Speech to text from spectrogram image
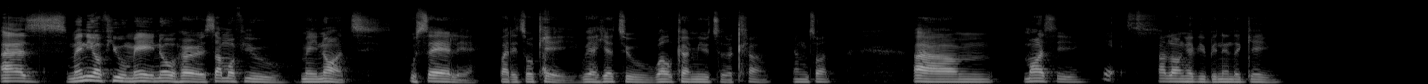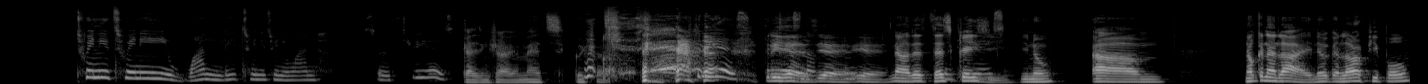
as many of you may know her, some of you may not. Usele, but it's okay. We are here to welcome you to the club, young Todd. Um, Marsey, Yes. how long have you been in the game? 2021, late 2021. So three years. Guys in Shire Mets, good shot. Three years. Three years, now. yeah, yeah. No, that's that's years. crazy, you know. Um, not gonna lie, look, a lot of people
